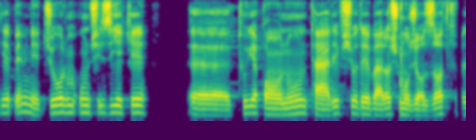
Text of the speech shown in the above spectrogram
که ببینید جرم اون چیزیه که توی قانون تعریف شده براش مجازات به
